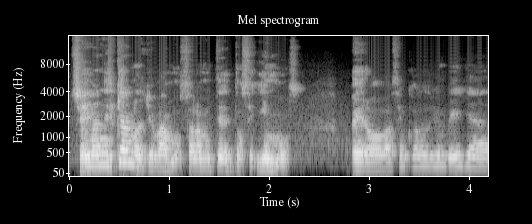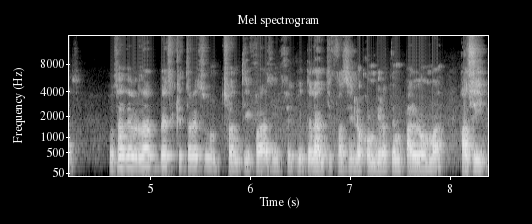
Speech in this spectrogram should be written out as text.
Sí. Es más, ni siquiera nos llevamos, solamente nos seguimos. Pero hacen cosas bien bellas. O sea, de verdad ves que traes su antifaz y se quita el antifaz y lo convierte en paloma. Así.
